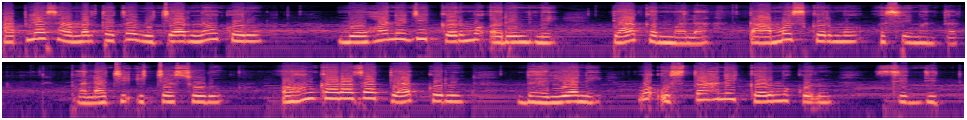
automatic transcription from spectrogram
आपल्या सामर्थ्याचा विचार न करून मोहाने जे कर्म अरेंबणे त्या कर्माला तामस कर्म असे म्हणतात. फलाची इच्छा सोडून अहंकाराचा त्याग करून धैर्याने व उत्साहाने कर्म करून सिद्धीत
